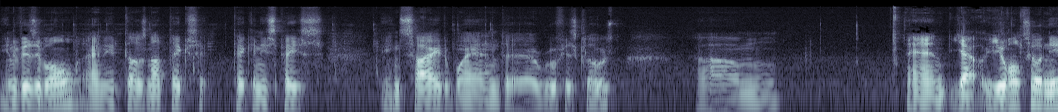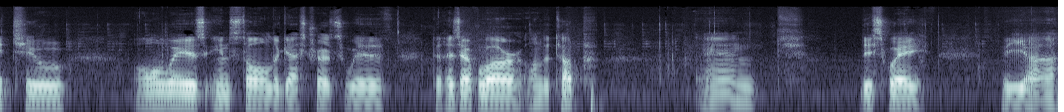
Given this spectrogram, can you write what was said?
invisible and it does not take take any space inside when the roof is closed. Um, and yeah you also need to always install the gas struts with the reservoir on the top. And this way the, uh,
